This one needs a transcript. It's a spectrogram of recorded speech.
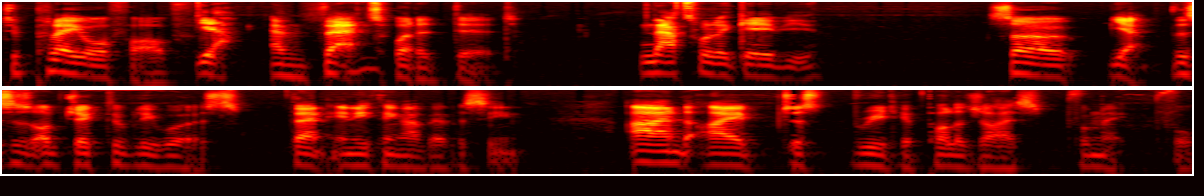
to play off of. Yeah. And that's what it did. And that's what it gave you. So, yeah, this is objectively worse than anything I've ever seen. And I just really apologize for me for,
